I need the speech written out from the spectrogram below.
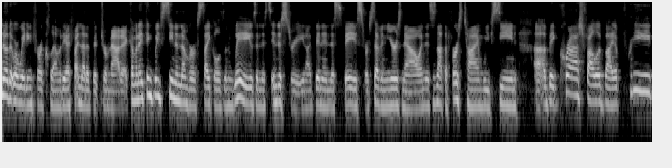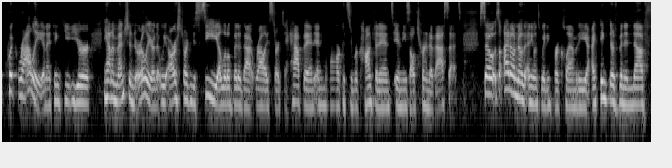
Know that we're waiting for a calamity. I find that a bit dramatic. I mean, I think we've seen a number of cycles and waves in this industry. You know, I've been in this space for seven years now, and this is not the first time we've seen uh, a big crash followed by a pretty quick rally. And I think you, you're, Hannah mentioned earlier that we are starting to see a little bit of that rally start to happen and more consumer confidence in these alternative assets. So, so I don't know that anyone's waiting for a calamity. I think there's been enough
